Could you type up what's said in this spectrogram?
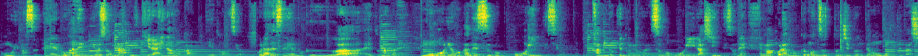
思います。えー、僕はね、美容師のなんで嫌いなのかっていうところなんですよ。これはですね、僕は、えっ、と、なんかね、毛量がね、すごく多いんですよ。髪の毛の量がね、すごい多いらしいんですよね。まあこれは僕もずっと自分でも思ってたし、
